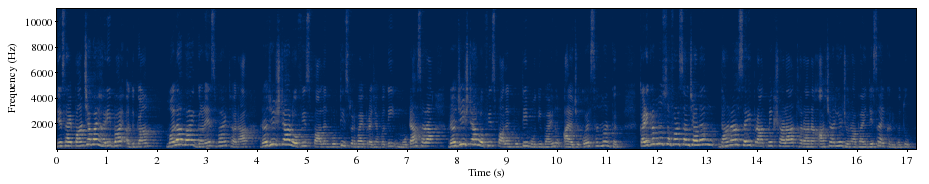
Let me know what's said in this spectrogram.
દેસાઈ પાંચાભાઈ, હરિભાઈ અદગામ મલાભાઈ, ગણેશભાઈ થરા, રજિસ્ટ્રાર ઓફિસ પાલનપુરથી ઈશ્વરભાઈ પ્રજાપતિ મોટાસરા રજિસ્ટ્રાર ઓફિસ પાલનપુરથી મોદીભાઈનું આયોજકોએ સન્માન કર્યું. કાર્યક્રમનું સફળ સંચાલન ધાનાસરી પ્રાથમિક શાળા થરાના આચાર્ય જોરાભાઈ દેસાઈ કર્યું હતું.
